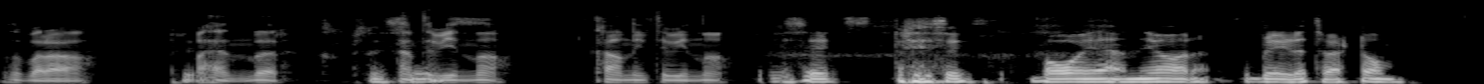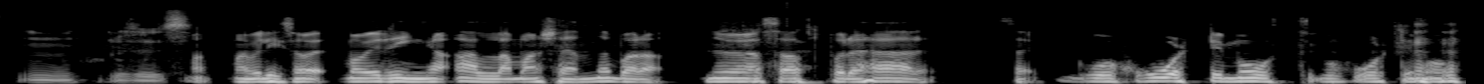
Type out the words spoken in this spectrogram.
Och så bara, vad händer? Precis. Kan inte vinna. Kan inte vinna. Precis, precis. Vad jag än gör så blir det tvärtom. Mm, precis. Man, man, vill liksom, man vill ringa alla man känner bara. Nu har jag satt på det här. Så här, gå hårt emot, gå hårt emot.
